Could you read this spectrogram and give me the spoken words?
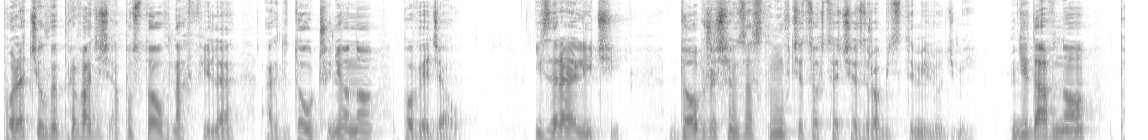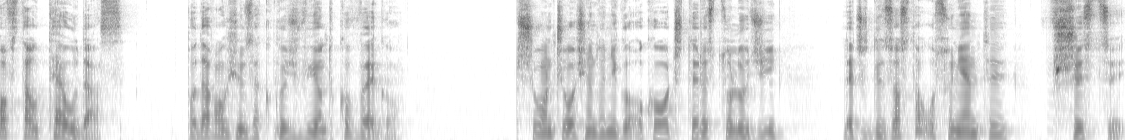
Polecił wyprowadzić apostołów na chwilę, a gdy to uczyniono, powiedział: Izraelici, dobrze się zastanówcie, co chcecie zrobić z tymi ludźmi. Niedawno powstał Teudas. Podawał się za kogoś wyjątkowego. Przyłączyło się do niego około 400 ludzi, lecz gdy został usunięty, wszyscy,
